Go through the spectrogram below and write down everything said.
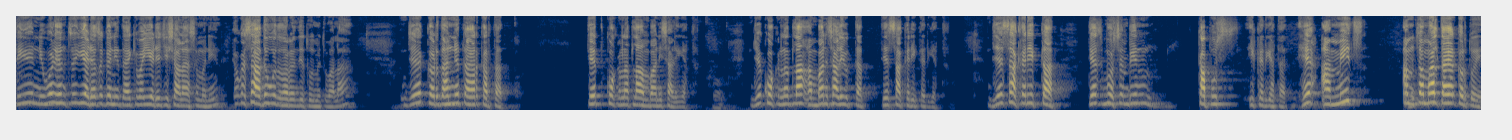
ते निवड ह्यांचं येड्याचं गणित आहे किंवा येड्याची शाळा असं म्हणेन हे बघा साधं उदाहरण देतो मी तुम्हाला. जे कडधान्य तयार करतात ते कोकणातला आंबा आणि साळी घेतात. जे कोकणातला आंबा आणि साळी विकतात ते साखर विकत घेतात. जे साखर विकतात तेच मोसंबीन कापूस विकत घेतात. हे आम्हीच आमचा माल तयार करतोय.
